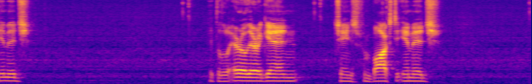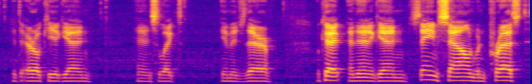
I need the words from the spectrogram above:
Image. Hit the little arrow there again. Change from box to image. Hit the arrow key again and select image there. Okay, and then again, same sound when pressed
